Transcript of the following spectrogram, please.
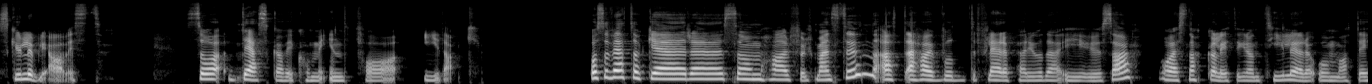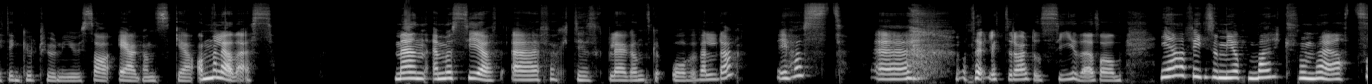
skulle bli avvist. Så det skal vi komme inn på i dag. Og så vet dere eh, som har fulgt meg en stund, at jeg har bodd flere perioder i USA. Og jeg snakka litt tidligere om at datingkulturen i USA er ganske annerledes. Men jeg må si at jeg faktisk ble ganske overvelda i høst Eh, og det er litt rart å si det sånn Jeg fikk så mye oppmerksomhet!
